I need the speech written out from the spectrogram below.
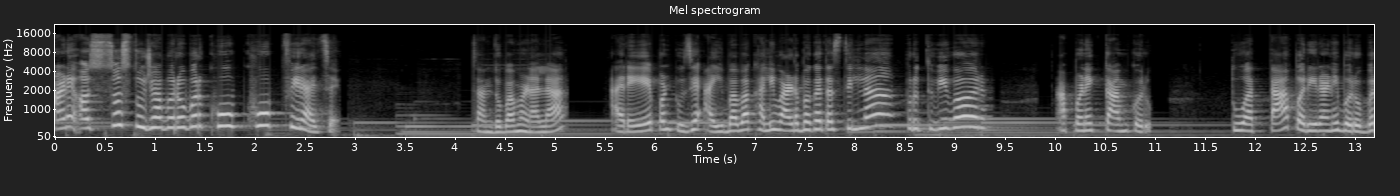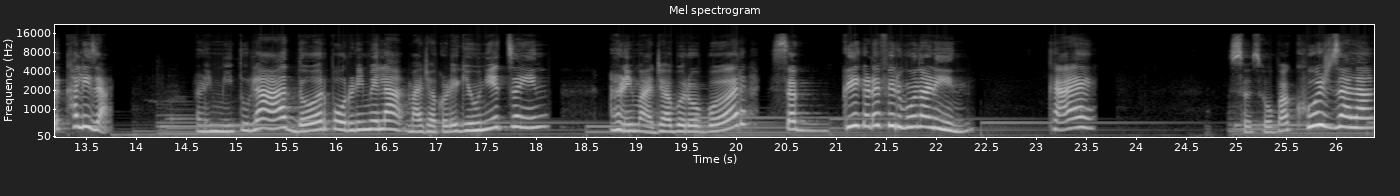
आणि असंच तुझ्याबरोबर खूप खूप फिरायचंय. चांदोबा म्हणाला अरे पण तुझे आईबाबा खाली वाट बघत असतील ना पृथ्वीवर. आपण एक काम करू. तू आत्ता परिराणी बरोबर खाली जा. आणि मी तुला दर पौर्णिमेला माझ्याकडे घेऊन येत जाईन. आणि माझ्याबरोबर सगळीकडे फिरवून आणीन. काय? ससोबा खुश झाला.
